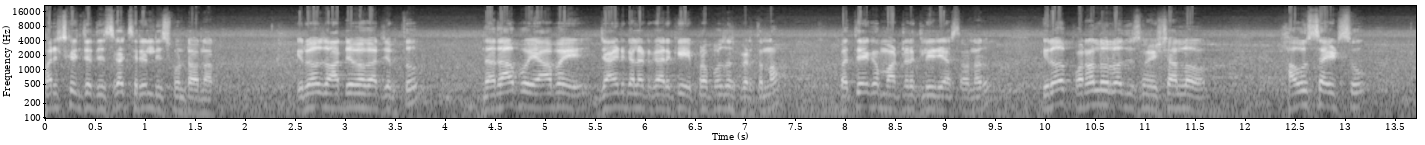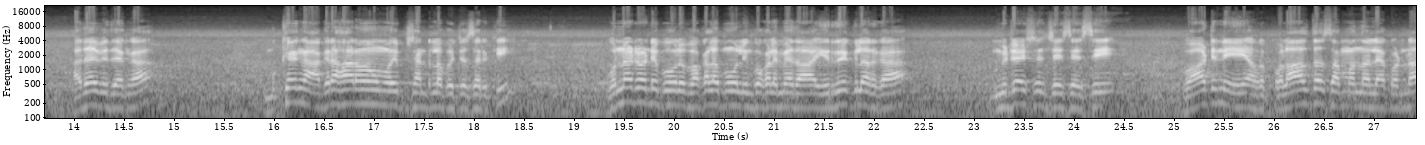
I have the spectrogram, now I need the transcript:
పరిష్కరించే దిశగా చర్యలు తీసుకుంటా ఉన్నారు. ఈరోజు ఆర్డీఓ గారు చెప్తూ దాదాపు యాభై జాయింట్ కలెక్టర్ గారికి ప్రపోజల్స్ పెడుతున్నాం. ప్రత్యేకంగా మాట్లాడి క్లియర్ చేస్తూ ఉన్నారు. ఈరోజు పొనలూరులో తీసుకున్న విషయాల్లో హౌస్ సైట్స్ అదేవిధంగా ముఖ్యంగా అగ్రహారం వైపు సెంటర్లోకి వచ్చేసరికి ఉన్నటువంటి భూములు ఒకళ్ళ భూములు ఇంకొకళ్ళ మీద ఇర్రెగ్యులర్గా మ్యుటేషన్ చేసేసి వాటిని అసలు కులాలతో సంబంధం లేకుండా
